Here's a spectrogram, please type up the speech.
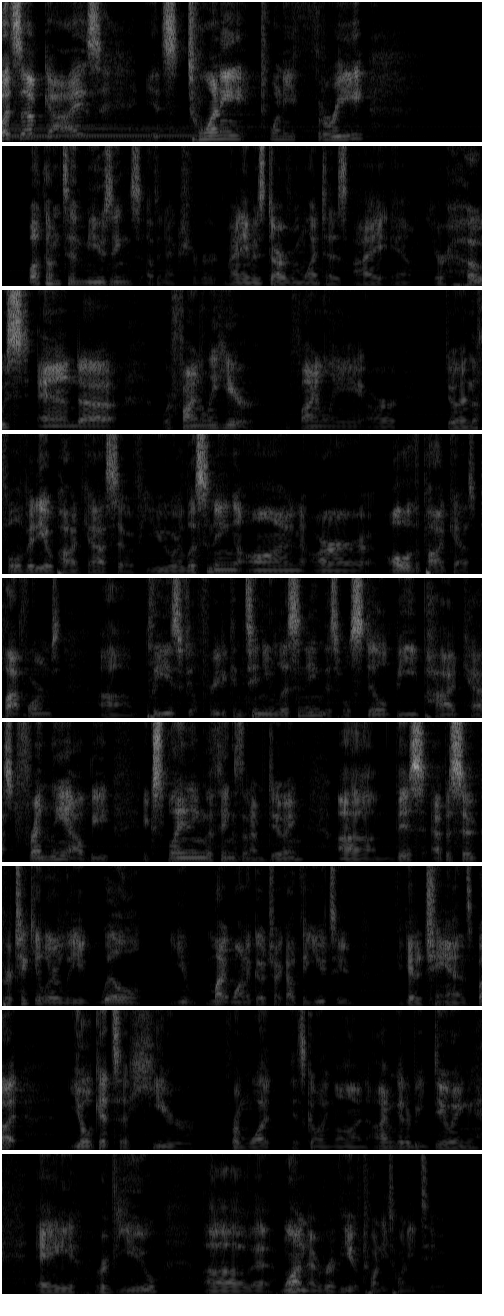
What's up, guys? It's 2023. Welcome to Musings of an Extrovert. My name is Darvin Muentes. I am your host, and uh, we're finally here. We finally are doing the full video podcast. So if you are listening on our all of the podcast platforms, um, please feel free to continue listening. This will still be podcast friendly. I'll be explaining the things that I'm doing. Um, this episode particularly will you might want to go check out the YouTube if you get a chance, but you'll get to hear from what is going on. I'm going to be doing a review of uh, one a review of 2022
